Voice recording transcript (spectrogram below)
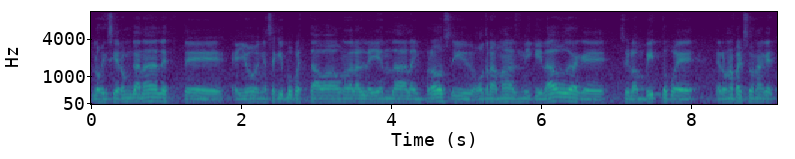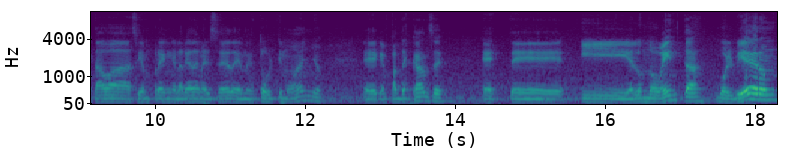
Los hicieron ganar. Este, ellos en ese equipo pues estaba una de las leyendas, la Pros y otra más, Nicky Lauda, que si lo han visto pues era una persona que estaba siempre en el área de Mercedes en estos últimos años. Eh, que en paz descanse. Este, y en los 90 volvieron,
